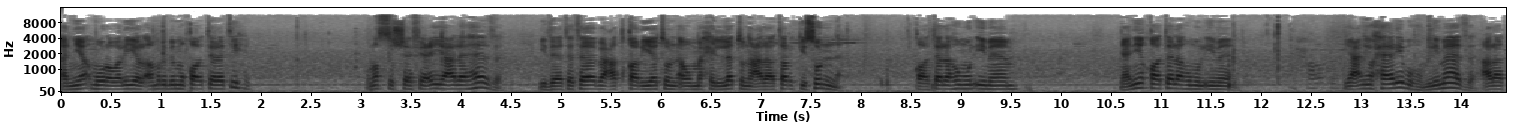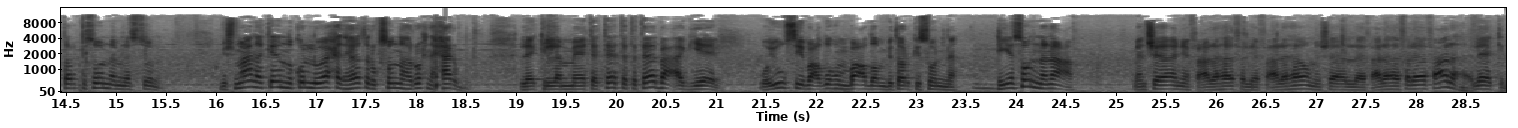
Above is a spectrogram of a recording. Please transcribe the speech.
أن يأمر ولي الأمر بمقاتلتهم. ونص الشافعي على هذا إذا تتابعت قرية أو محلة على ترك سنة قاتلهم الإمام. يعني قاتلهم الإمام؟ يعني يحاربهم. لماذا؟ على ترك سنة من السنة. مش معنى كده إن كل واحد هيترك سنة هنروح نحاربه. لكن لما تتتابع أجيال ويوصي بعضهم بعضا بترك سنة هي سنة نعم. من شاء أن يفعلها فليفعلها ومن شاء أن لا يفعلها فلا يفعلها لكن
